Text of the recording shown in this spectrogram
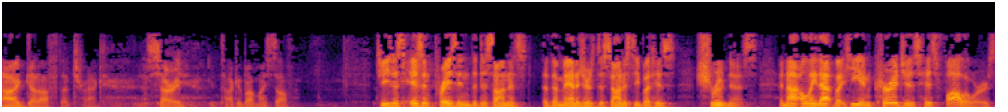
I got off that track. Sorry, talking about myself. Jesus isn't praising the dishonest, the manager's dishonesty, but his shrewdness. And not only that, but he encourages his followers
